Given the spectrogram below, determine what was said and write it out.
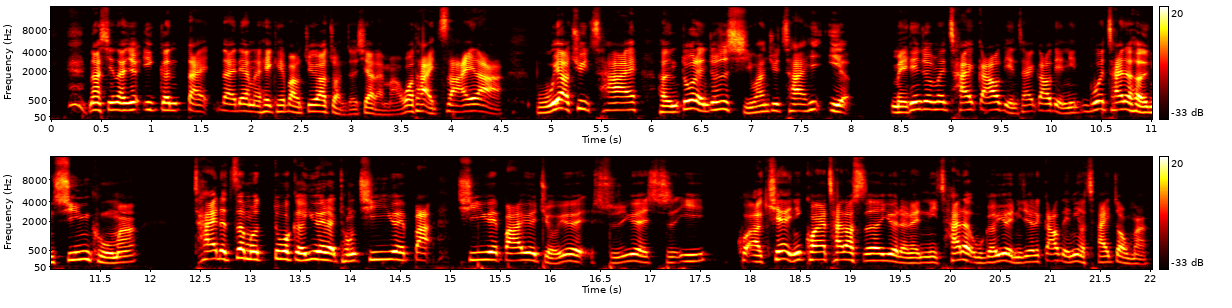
那现在就一根带带量的黑 K 棒就要转折下来吗？我太栽啦！不要去猜，很多人就是喜欢去猜，也每天就会猜高点，猜高点，你不会猜的很辛苦吗？猜了这么多个月了，从七月八、七月、八月、九月、十月、十一，快啊！现在已经快要猜到十二月了呢。你猜了五个月，你觉得高点你有猜中吗？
